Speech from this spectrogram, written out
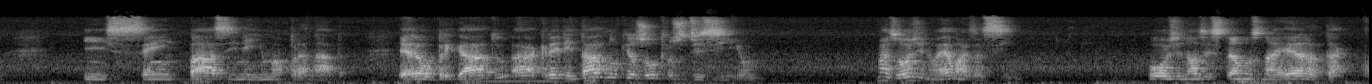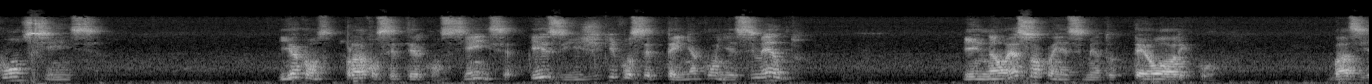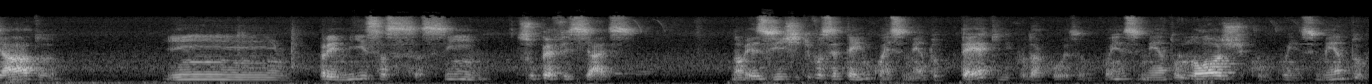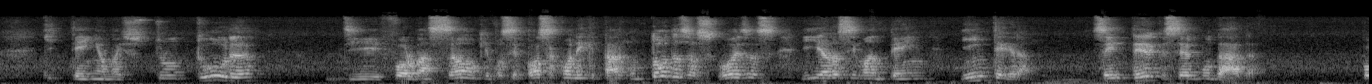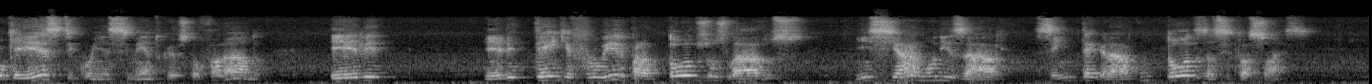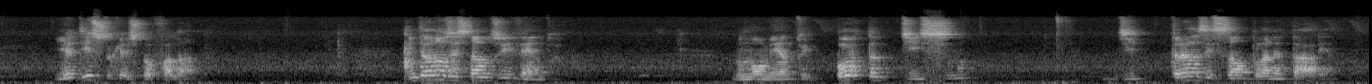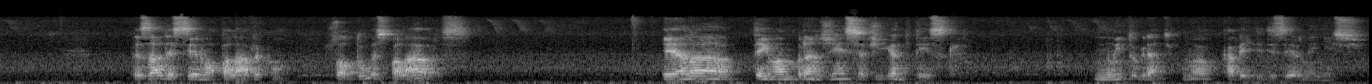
e sem base nenhuma para nada. Era obrigado a acreditar no que os outros diziam. Mas hoje não é mais assim. Hoje nós estamos na era da consciência. E para você ter consciência, exige que você tenha conhecimento. E não é só conhecimento teórico, baseado em premissas assim superficiais. Não exige que você tenha um conhecimento técnico da coisa, um conhecimento lógico, um conhecimento que tenha uma estrutura de formação que você possa conectar com todas as coisas e ela se mantém íntegra, sem ter que ser mudada. Porque este conhecimento que eu estou falando, ele ele tem que fluir para todos os lados e se harmonizar, se integrar com todas as situações. E é disso que eu estou falando. Então nós estamos vivendo num momento importantíssimo de transição planetária. Apesar de ser uma palavra com só duas palavras, ela tem uma abrangência gigantesca, muito grande, como eu acabei de dizer no início.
